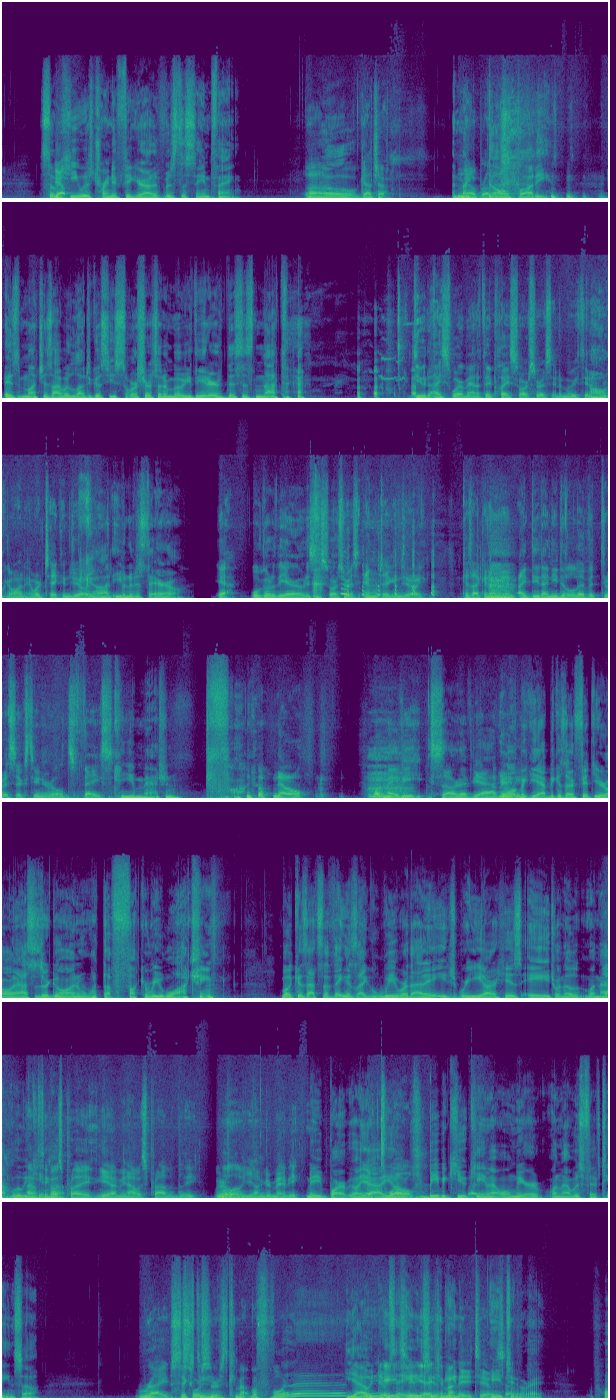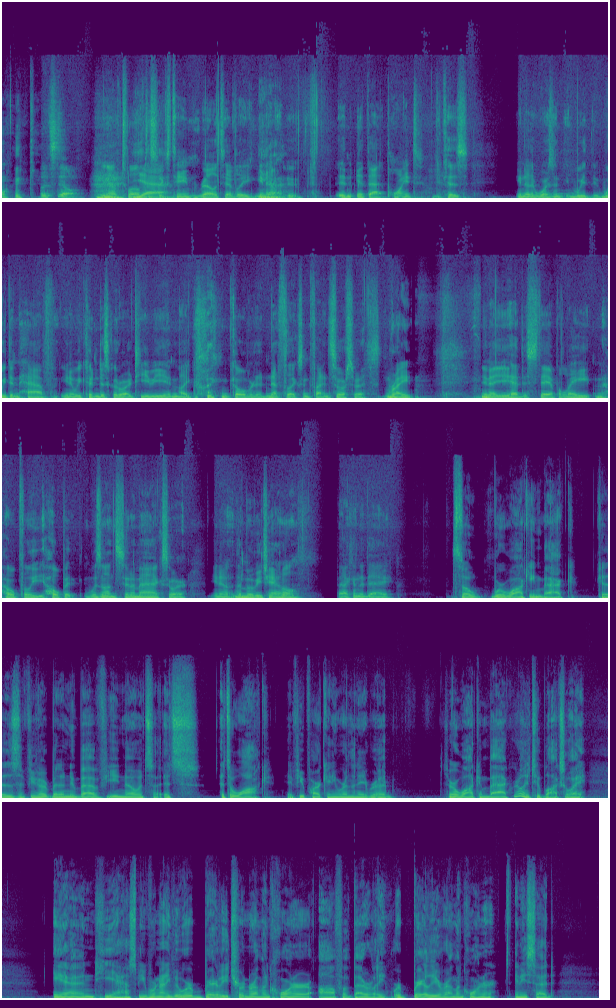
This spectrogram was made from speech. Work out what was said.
So Yep. he was trying to figure out if it was the same thing. Oh, gotcha. And No, like, brother. no, buddy. as much as I would love to go see Sorceress in a movie theater, this is not that. Dude, I swear, man, if they play sorceress in a movie theater, we're oh. going and we're taking Joey. God, even if it's the arrow. Yeah, we'll go to the Arrow to see sorceress and we're taking Joey. Because I can only, I did, I need to live it through a 16 year old's face. Can you imagine? Fuck. no. Or maybe, sort of, yeah. Maybe. Well, but yeah, because our 50 year old asses are going, what the fuck are we watching? Well, because that's the thing is like we were that age. We are his age when those when that movie I don't came think I was out. probably, yeah, I mean, I was probably, we were a little younger maybe. Maybe Barb. Oh yeah, Like you know, 12. BBQ came out when we were when I was 15. So Right. 16. Sorceress came out before that. yeah, we did maybe? say 82. Yeah, it came out in 82. 82, so. right? But still, you know, 12 Yeah. to 16, relatively, you Yeah. know, in, at that point, because, you know, there wasn't, we, we didn't have, you know, we couldn't just go to our TV and like go over to Netflix and find Sorceress. right. You know, you had to stay up late and hopefully hope it was on Cinemax or, you know, the movie channel back in the day. So we're walking back because if you've ever been to New Bev, you know it's a, it's it's a walk if you park anywhere in the neighborhood. So we're walking back. We're only two blocks away, And he asked me, we're not even, we're barely turned around the corner off of Beverly. We're barely around the corner. And he said,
